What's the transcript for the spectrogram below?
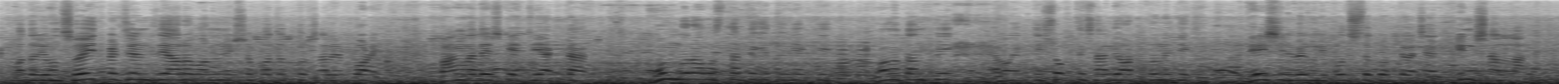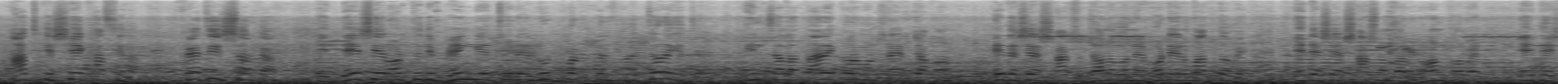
একমাত্র যেমন শহীদ প্রেসিডেন্ট জিয়া রহমান উনিশশো পঁচাত্তর সালের পরে বাংলাদেশকে যে একটা ভঙ্গুর অবস্থা থেকে তিনি একটি গণতান্ত্রিক এবং একটি শক্তিশালী অর্থনৈতিক দেশ হিসেবে উনি প্রতিষ্ঠা করতে পেরেছেন। ইনশাল্লাহ আজকে শেখ হাসিনা ফ্যাসিস সরকার, এই দেশের অর্থনীতি ভেঙ্গে চুরে লুটপাট করে চলে গেছে ইনশাল্লাহ তারেক রহমান সাহেব যখন এই দেশের শাসন জনগণের ভোটের মাধ্যমে এই দেশের শাসনভার গ্রহণ করবেন, এই দেশ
